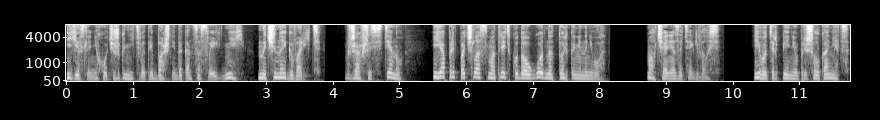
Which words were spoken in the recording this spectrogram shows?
«Если не хочешь гнить в этой башне до конца своих дней, начинай говорить». Вжавшись в стену, я предпочла смотреть куда угодно, только не на него. Молчание затягивалось. Его терпению пришел конец.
